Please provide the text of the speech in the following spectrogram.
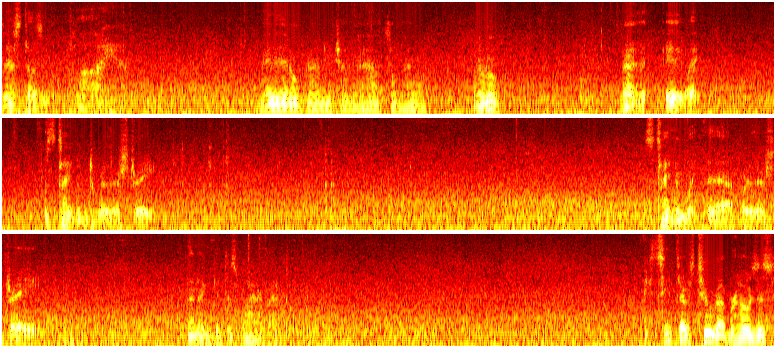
This doesn't apply. Maybe they don't ground each other out somehow. I don't know. Uh, anyway, let's tighten them to where they're straight. Let's tighten them like that, where they're straight. Then I can get this wire back on. I can see if there was two rubber hoses.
